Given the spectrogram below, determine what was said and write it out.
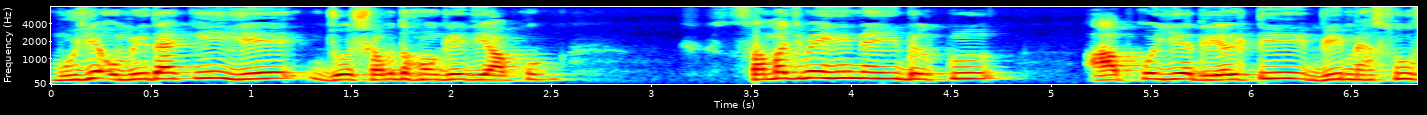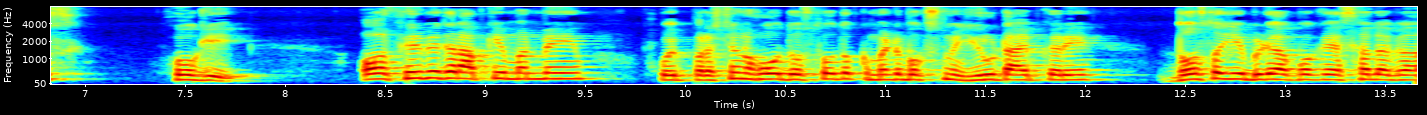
मुझे उम्मीद है कि ये जो शब्द होंगे ये आपको समझ में ही नहीं, बिल्कुल आपको ये रियलिटी भी महसूस होगी। और फिर भी अगर आपके मन में कोई प्रश्न हो दोस्तों तो कमेंट बॉक्स में ज़रूर टाइप करें। दोस्तों, ये वीडियो आपको कैसा लगा,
